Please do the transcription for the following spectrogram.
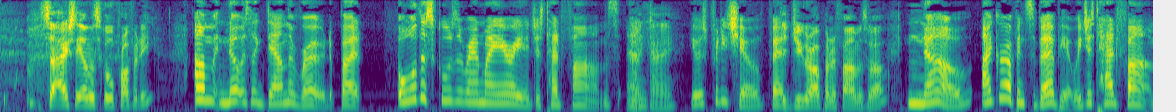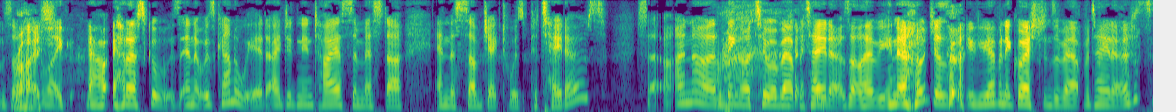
So actually on the school property? um no, it was like down the road, but all the schools around my area just had farms and Okay. it was pretty chill. But Did you grow up on a farm as well? No, I grew up in suburbia. We just had farms, on, Right. Like our, at our schools, and it was kind of weird. I did an entire semester, and the subject was potatoes. So I know a thing or two about potatoes. I'll have you know. Just if you have any questions about potatoes,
